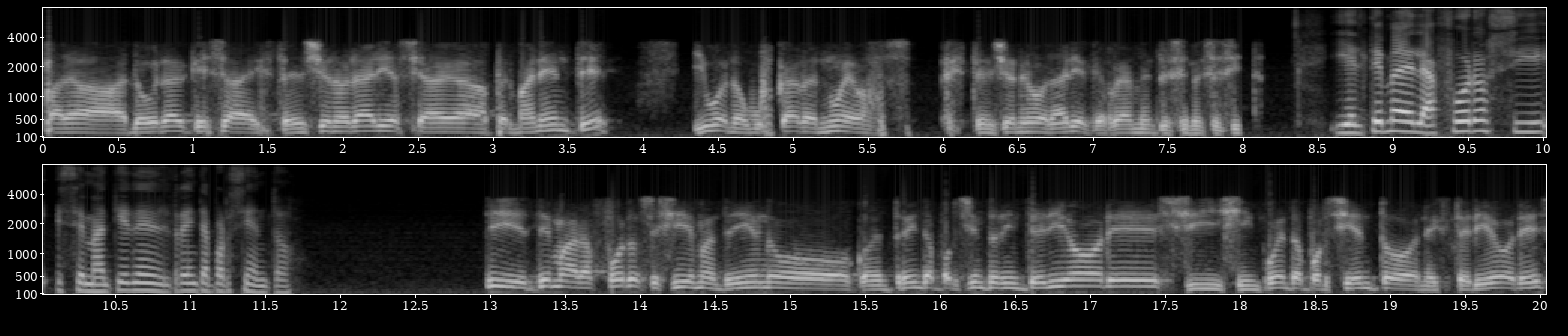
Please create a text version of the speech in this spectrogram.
para lograr que esa extensión horaria se haga permanente y bueno, buscar nuevas extensiones horarias que realmente se necesitan. ¿Y el tema del aforo sí se mantiene en el 30%? Sí, el tema del aforo se sigue manteniendo con el 30% en interiores y 50% en exteriores,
